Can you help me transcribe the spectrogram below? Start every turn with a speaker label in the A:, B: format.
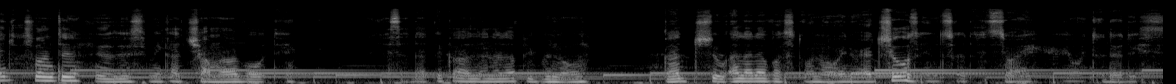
A: I just want to just make a trauma about it. I said that because a lot of people know God, cho- a lot of us don't know when we are chosen, so that's why I want to do this.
